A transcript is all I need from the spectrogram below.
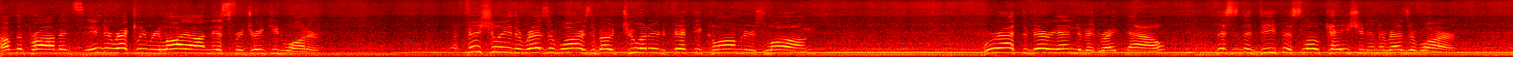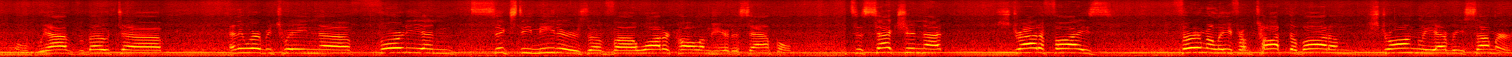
of the province indirectly rely on this for drinking water. Officially, the reservoir is about 250 kilometers long. We're at the very end of it right now. This is the deepest location in the reservoir. We have about uh, anywhere between uh, 40 and 60 meters of uh, water column here to sample. It's a section that stratifies thermally from top to bottom strongly every summer,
